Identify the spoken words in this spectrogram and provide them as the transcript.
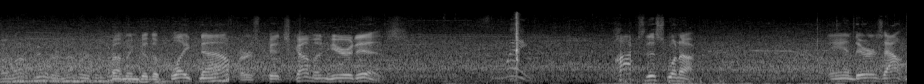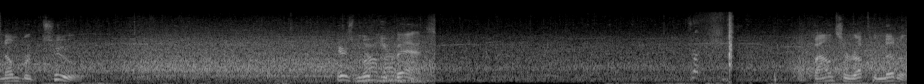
The left fielder, number three. Coming to the plate now. First pitch coming. Here it is. Pops this one up. And there's out number two. Here's Mookie Betts. A bouncer up the middle.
